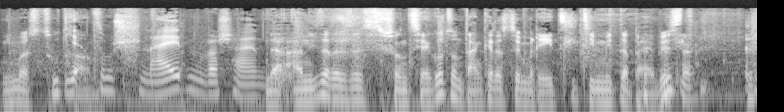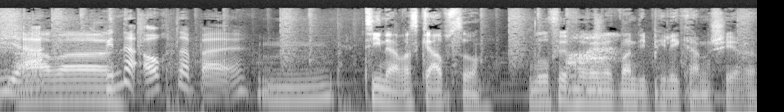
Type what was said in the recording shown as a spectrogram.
niemals Ja, zutrauen. zum Schneiden wahrscheinlich. Na, Anita, das ist schon sehr gut und danke, dass du im Rätselteam mit dabei bist. ja, aber- ich bin da auch dabei. Tina, was glaubst du? Wofür verwendet man die Pelikanschere?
